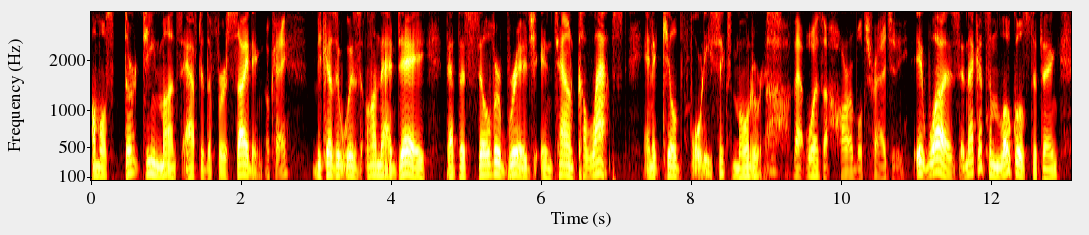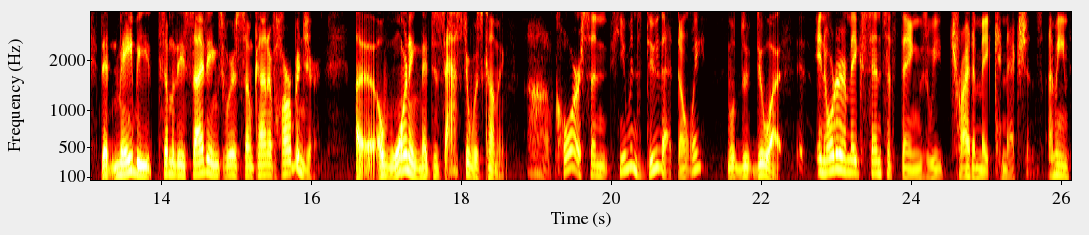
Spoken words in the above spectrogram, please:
almost 13 months after the first sighting. Okay. Because it was on that day that the Silver Bridge in town collapsed and it killed 46 motorists. Oh, that was a horrible tragedy. It was, and that got some locals to think that maybe some of these sightings were some kind of harbinger, a, a warning that disaster was coming. Oh, of course. And humans do that, don't we? Well, do, do what? In order to make sense of things, we try to make connections. I mean,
